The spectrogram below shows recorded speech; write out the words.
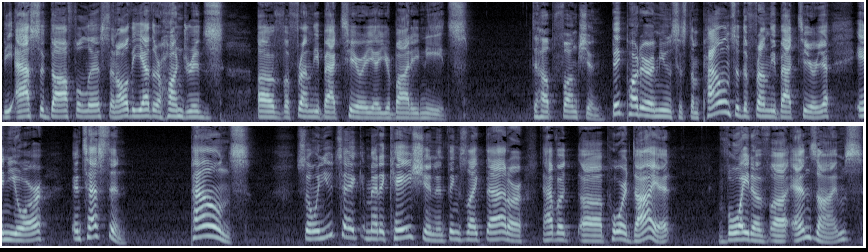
the acidophilus and all the other hundreds of friendly bacteria your body needs to help function. Big part of your immune system. Pounds of the friendly bacteria in your intestine. Pounds. So when you take medication and things like that, or have a uh, poor diet void of uh, enzymes,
